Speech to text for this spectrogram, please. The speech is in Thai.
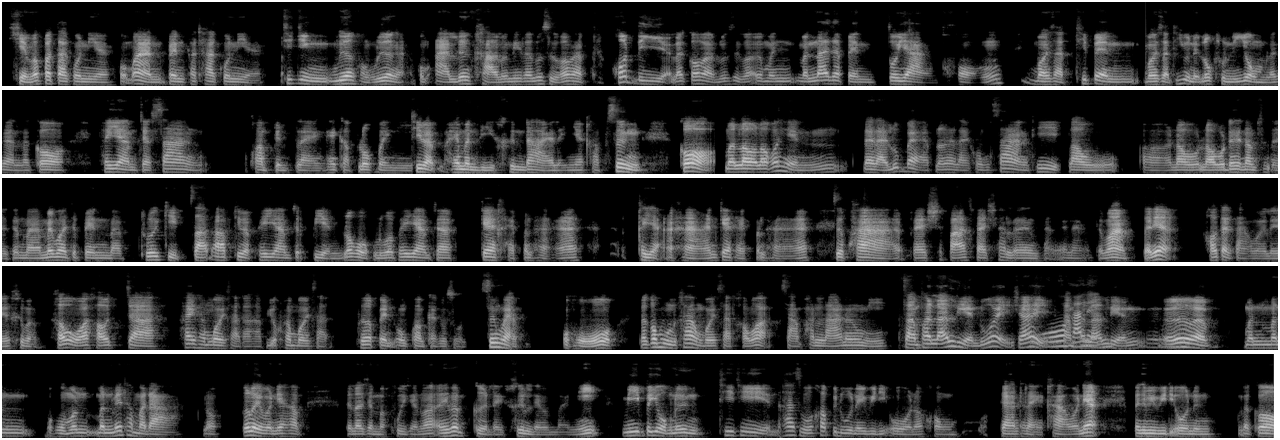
เขียนว่าปาตาโกเนีย ผมอ่านเป็นพาทาโกเนีย ที่จริงเรื่องของเรื่องอะ ผมอ่านเรื่องข่าวเรื่องนี้แล้วรู้สึกว่าแบบโคตรดีอะแล้วก็แบบรู้สึกว่าเออมันมันน่าจะเป็นตัวอย่างของบริษัทที่เป็นบริษัทที่อยู่ในโลกทุนนิยมแล้วกัน แล้วก็พยายามจะสร้างความเปลี่ยนแปลงให้กับโลกใบนี้ที่แบบให้มันดีขึ้นได้อะไรเงี้ยครับ ซึ่งก็มันเราเราก็เห็นหลาย ๆ รูปแบบหลาย ๆ โครงสร้างที่เรา เราเราได้นำเสนอกันมา ไม่ว่าจะเป็นแบบธุรกิจสตาร์ทอัพที่แบบพยายามจะเปลี่ยนโลกหรือว่าพยายามจะแก้ไขปัญหา ขยะอาหาร แก้ไขปัญหา เสื้อผ้าแฟชั่นฟาสแฟชั่นอะไรต่างๆนะแต่ว่าแต่เนี้ยเขาแตกต่างไปเลยก็คือแบบเขาบอกว่าเขาจะให้ทั้งบริษัทครับยกทั้งบริษัทเพื่อเป็นองค์กรการกุศลซึ่งแบบโอ้โห แล้วก็มูลค่าของบริษัทเขาอะสามพันล้านนะตรงนี้สามพันล้านเหรียญด้วย ใช่สามพันล้านเหรียญเออแบบมันมันโอ้โหมันมันไม่ธรรมดาเนาะ ก็เลยวันนี้ครับแต่เราจะมาคุยกันว่าเอ้ยมันเกิดอะไรขึ้นอะไรประมาณนี้ มีประโยคนึงที่ที่ถ้าสมมติเข้าไปดูในวิดีโอเนาะของการแถลงข่าววันเนี้ยมันจะมีวิดีโอหนึ่งแล้วก็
